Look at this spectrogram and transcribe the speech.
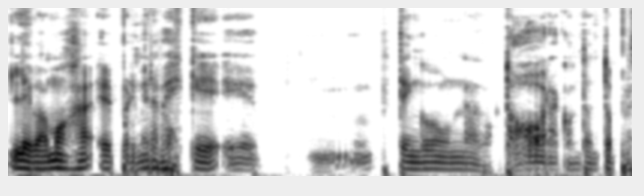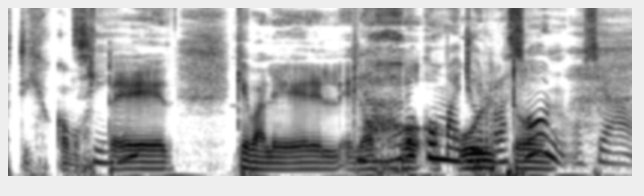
Le vamos a, eh, primera vez que eh, tengo una doctora con tanto prestigio como Sí. usted, que va a leer el, el Claro, ojo con mayor razón. O sea,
